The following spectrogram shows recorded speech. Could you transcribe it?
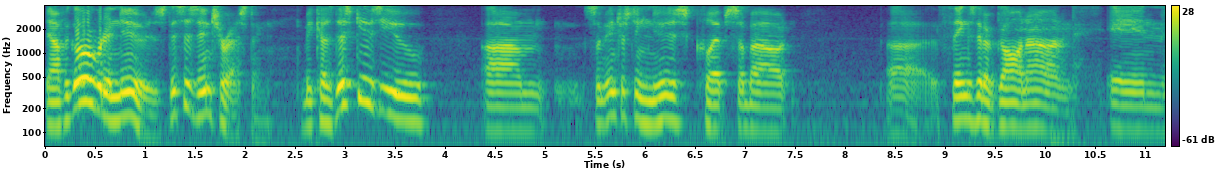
Now, if we go over to news, this is interesting because this gives you um, some interesting news clips about uh, things that have gone on in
